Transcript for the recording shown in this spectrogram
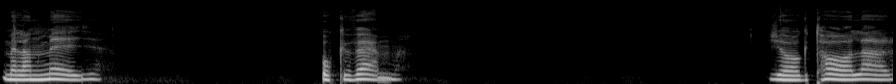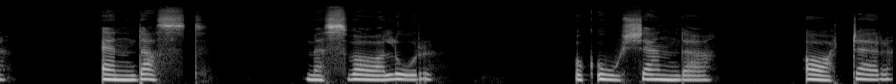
mellan mig och vem? Jag talar endast med svalor och okända arter.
